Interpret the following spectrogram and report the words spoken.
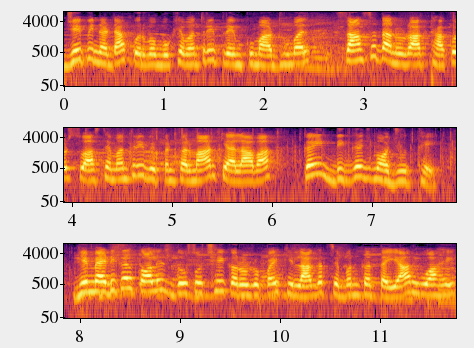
जेपी नड्डा, पूर्व मुख्यमंत्री प्रेम कुमार धूमल, सांसद अनुराग ठाकुर, स्वास्थ्य मंत्री विपिन परमार के अलावा कई दिग्गज मौजूद थे। ये मेडिकल कॉलेज 206 करोड़ रुपए की लागत से बनकर तैयार हुआ है।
